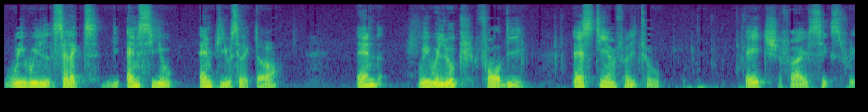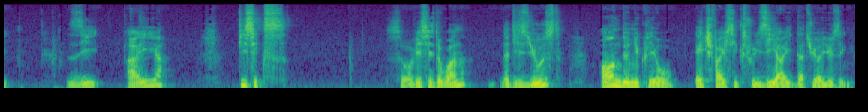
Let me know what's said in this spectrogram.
we will select the MCU MPU selector and we will look for the STM32 H563 ZI T6. So this is the one that is used on the Nucleo H563 ZI that you are using.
